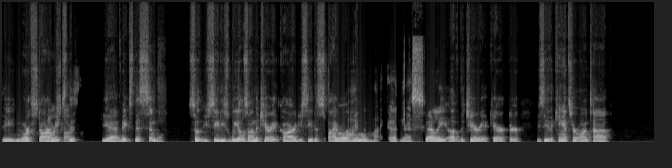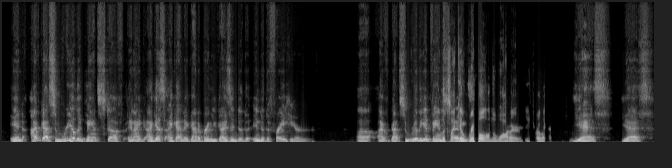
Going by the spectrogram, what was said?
the North Star North makes Star. this, yeah, it makes this symbol. So you see these wheels on the chariot card, you see the spiral in Oh the my goodness. belly of the chariot character. You see the cancer on top. And I've got some real advanced stuff, and I, I guess I kind of got to bring you guys into the into the fray here. Uh, I've got some really advanced. looks like a ripple on the water. You throw like a Yes, yes,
